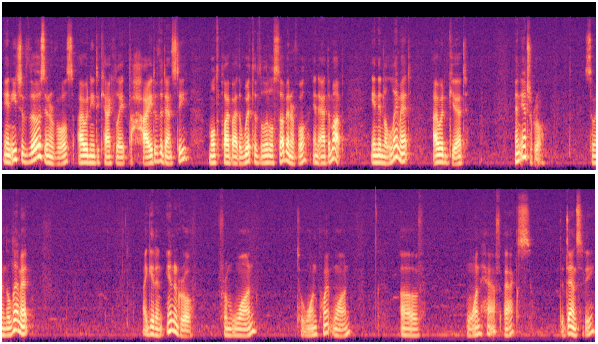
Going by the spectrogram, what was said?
In each of those intervals, I would need to calculate the height of the density, multiply by the width of the little subinterval, and add them up. And in a limit, I would get an integral. So in the limit, I get an integral from 1 to 1.1 of 1 half x, the density,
